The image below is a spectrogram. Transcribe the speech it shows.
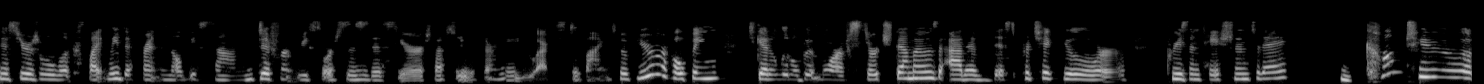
This year's will look slightly different and there'll be some different resources this year, especially with our new UX design. So if you're hoping to get a little bit more of search demos out of this particular presentation today, come to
